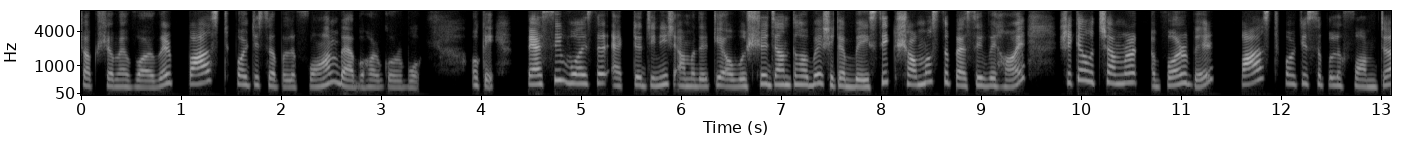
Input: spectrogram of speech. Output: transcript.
সবসময় ভার্বের পাস্ট পার্টিসিপল ফর্ম ব্যবহার করব। ওকে প্যাসিভ ভয়েসের একটা জিনিস আমাদেরকে অবশ্যই জানতে হবে, সেটা বেসিক সমস্ত প্যাসিভে হয়, সেটা হচ্ছে আমরা ভার্বের পাস্ট পার্টিসিপল ফর্মটা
